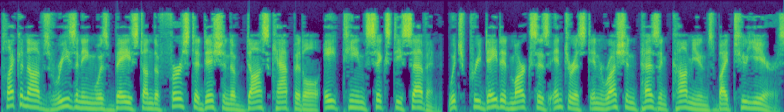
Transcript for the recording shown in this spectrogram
Plekhanov's reasoning was based on the first edition of Das Kapital 1867, which predated Marx's interest in Russian peasant communes by two years.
